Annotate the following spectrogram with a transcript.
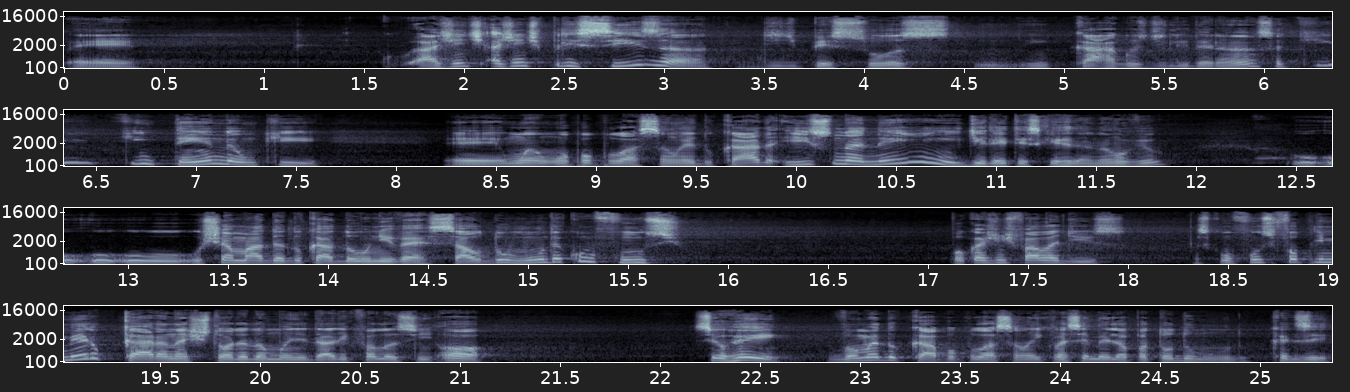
é, a, gente, a gente precisa de, de pessoas em cargos de liderança que, que entendam que é, uma, uma população educada, e isso não é nem direita e esquerda não, viu? O, o, o, chamado educador universal do mundo é Confúcio. Pouca gente fala disso. Mas Confúcio foi o primeiro cara na história da humanidade que falou assim, ó, seu rei, vamos educar a população aí que vai ser melhor para todo mundo. Quer dizer,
